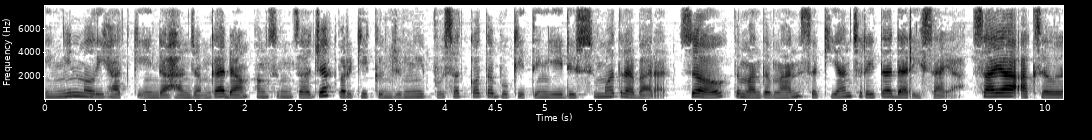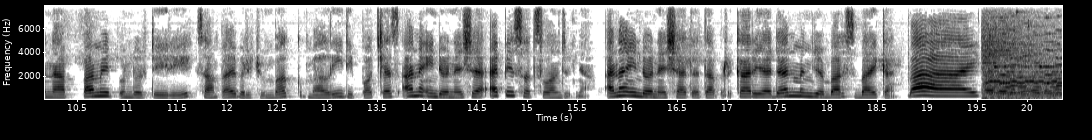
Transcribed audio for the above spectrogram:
ingin melihat keindahan jam gadang, langsung saja pergi kunjungi pusat kota Bukit Tinggi di Sumatera Barat. So, teman-teman, sekian cerita dari saya. Saya Akseluna pamit undur diri. Sampai berjumpa kembali di podcast Anak Indonesia episode selanjutnya. Anak Indonesia tetap berkarya dan menyebar sebaikan. Bye!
